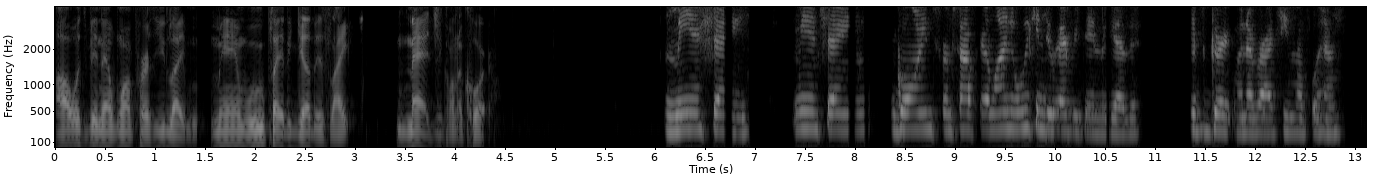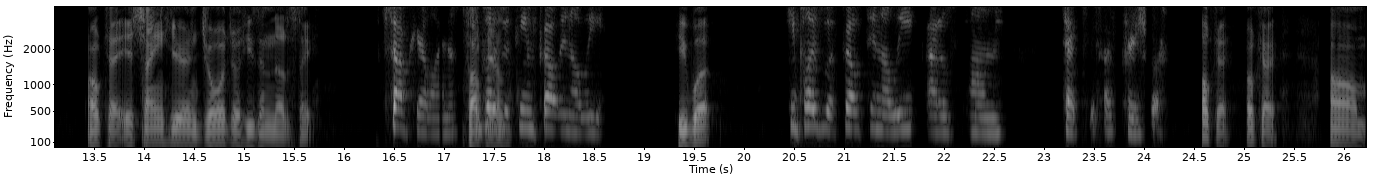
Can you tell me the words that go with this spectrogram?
always been that one person you like, man, when we play together, it's like magic on the court. Me and Shane, me and Shane Goins from South Carolina, we can do everything together. It's great whenever I team up with him. Okay. Is Shane here in Georgia or he's in another state? South Carolina. South he plays Carolina. with Team Felton Elite. He what? He plays with Felton Elite out of um Texas. I'm pretty sure. Okay, okay. Um,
